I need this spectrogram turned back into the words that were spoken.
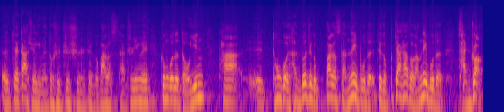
呃，在大学里面都是支持这个巴勒斯坦，是因为中国的抖音，它呃通过很多这个巴勒斯坦内部的这个加沙走廊内部的惨状，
